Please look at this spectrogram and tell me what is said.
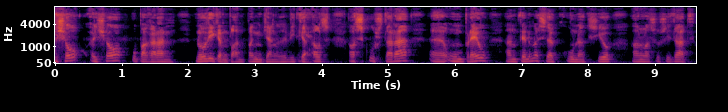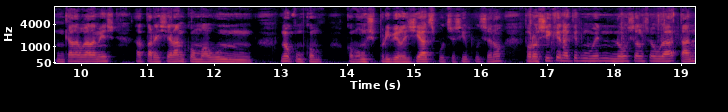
Això, això ho pagaran. No ho dic en plan penjant, és a dir que els, els costarà eh, un preu en termes de connexió amb la societat. Cada vegada més apareixeran com a un... no com, com, com uns privilegiats, potser sí, potser no, però sí que en aquest moment no se'ls haurà tant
